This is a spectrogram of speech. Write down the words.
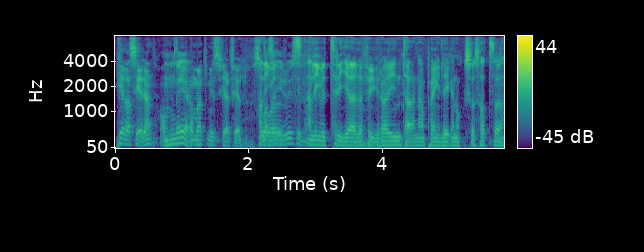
hela serien. Om, Mm, om jag inte minns helt fel. Så, Han ligger, han ligger väl trea eller fyra i interna poängligan också så att eh,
